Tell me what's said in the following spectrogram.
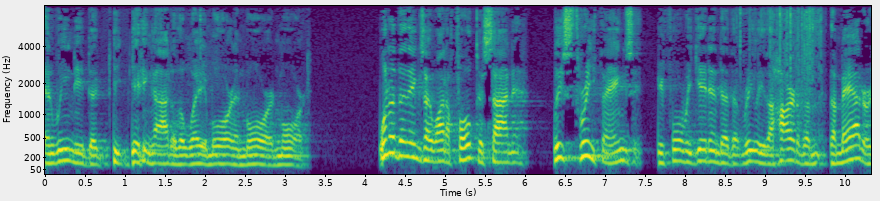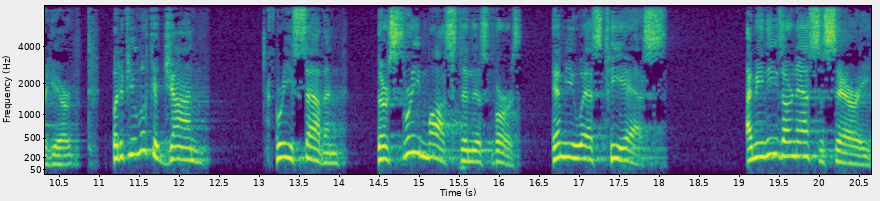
and we need to keep getting out of the way more and more and more. One of the things I want to focus on, at least three things before we get into the really the heart of the, the matter here. But if you look at John 3 7, there's three musts in this verse M U S T S. I mean, these are necessary.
